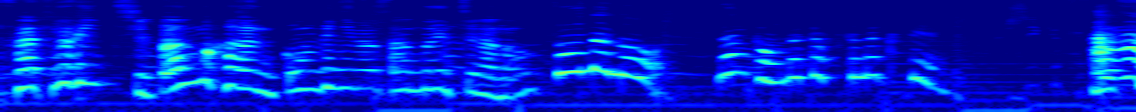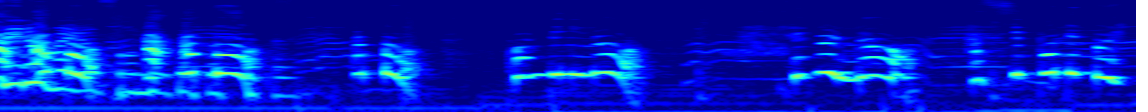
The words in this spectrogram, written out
サンドイッチ？晩ご飯コンビニのサンドイッチなの？そうなの。なんかお腹空かなくて。ああとそんなことあと、コンビニのセブンのハッシュポテトを一つ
